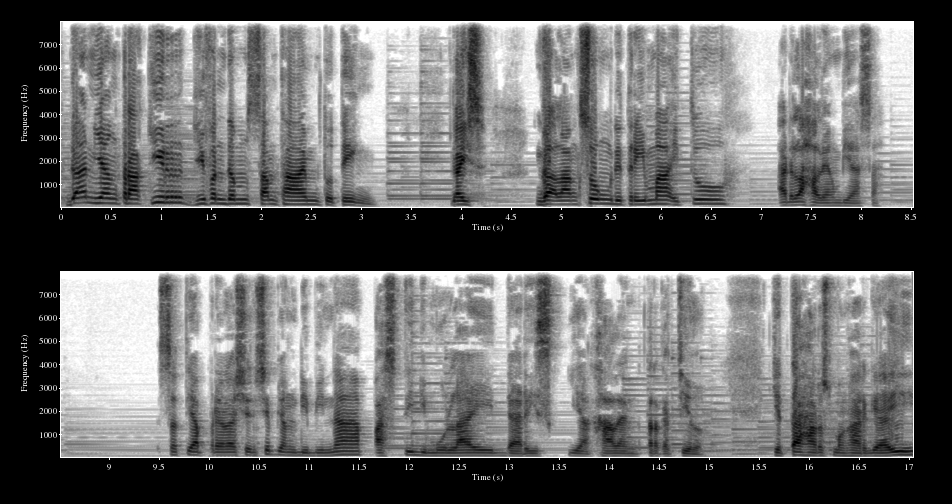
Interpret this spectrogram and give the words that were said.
Dan yang terakhir, given them some time to think. Guys, nggak langsung diterima itu adalah hal yang biasa. Setiap relationship yang dibina pasti dimulai dari sekian hal yang terkecil. Kita harus menghargai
